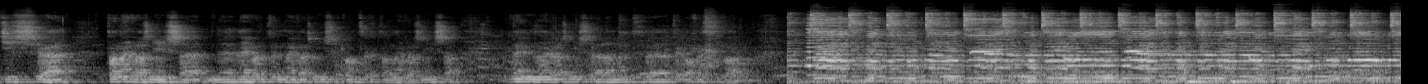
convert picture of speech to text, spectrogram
dziś e, to najważniejsze, e, ten najważniejszy koncert, to najważniejsza, e, najważniejszy element tego festiwalu. Thank you.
